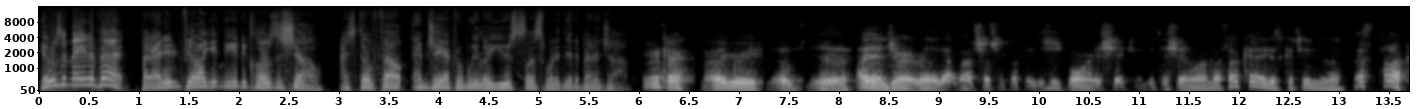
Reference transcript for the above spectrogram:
it was a main event, but I didn't feel like it needed to close the show. I still felt MJF and Wheeler useless would have did a better job. Okay, I agree. Uh, yeah, I didn't enjoy it really that much. I was like, okay, this is boring as shit. Get the show on with? Okay, just continue. Let's talk.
